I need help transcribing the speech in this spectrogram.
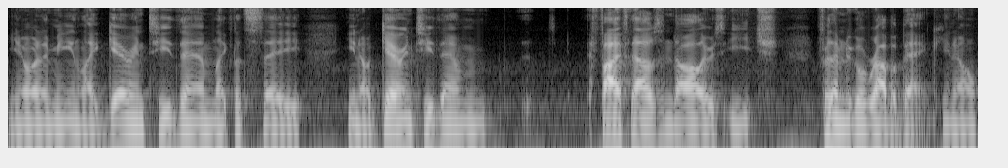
You know what I mean? Like guarantee them, like let's say, you know, guarantee them five thousand dollars each for them to go rob a bank. You know,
